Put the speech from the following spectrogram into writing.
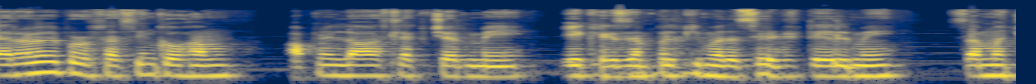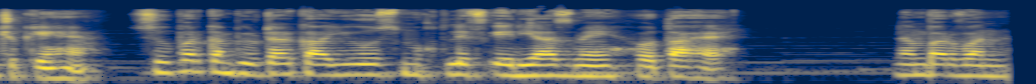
पैरेलल प्रोसेसिंग को हम अपने लास्ट लेक्चर में एक एग्जांपल की मदद से डिटेल में समझ चुके हैं। सुपर कंप्यूटर का यूज़ मुख्तलिफ़ एरियाज़ में होता है। नंबर वन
